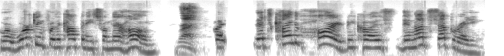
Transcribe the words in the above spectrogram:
who are working for the companies from their home. Right. But that's kind of hard because they're not separating.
